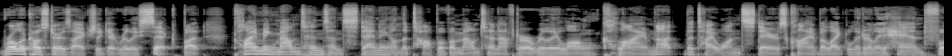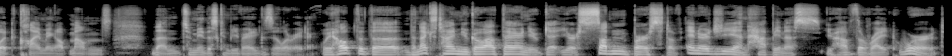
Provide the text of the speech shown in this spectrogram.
roller coasters. I actually get really sick, but climbing mountains and standing on the top of a mountain after a really long climb, not the Taiwan stairs climb, but like literally hand foot climbing up mountains, then to me this can be very exhilarating. We hope that the the next time you go out there and you get your sudden burst of energy and happiness, you have the right word,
